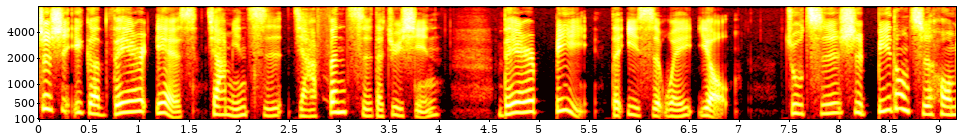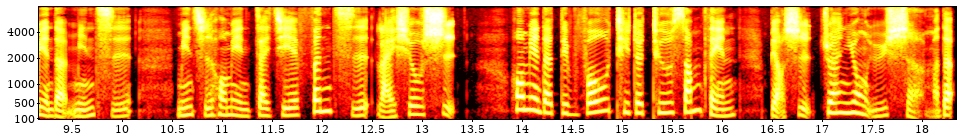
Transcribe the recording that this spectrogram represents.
这是一个 there is 加名词加分词的句型。There be 的意思为有，主词是 be 动词后面的名词，名词后面再接分词来修饰。后面的 devoted to something 表示专用于什么的。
